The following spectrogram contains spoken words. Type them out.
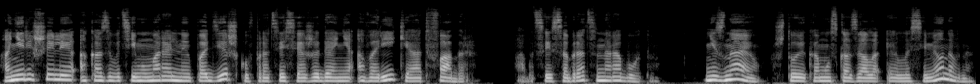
Они решили оказывать ему моральную поддержку в процессе ожидания аварийки от Фабер, Фаберца и собраться на работу. Не знаю, что и кому сказала Элла Семеновна,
